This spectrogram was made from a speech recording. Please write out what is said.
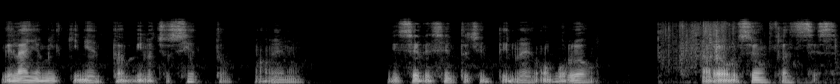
del año 1500 al 1800, más o menos, 1789 ocurrió la Revolución Francesa.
